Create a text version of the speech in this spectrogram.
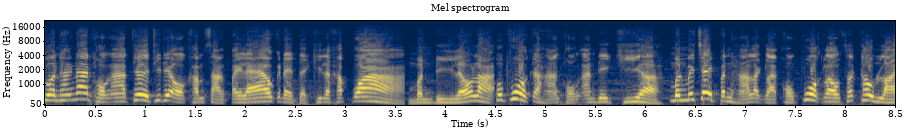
ส่วนทางด้านของอาเธอร์ที่ได้ออกคำสั่งไปแล้วก็ได้แต่คิดล้วครับว่า มันดีแล้วล่ะเพราะพวกทหารของอันเดเคีย มันไม่ใช่ปัญหาหลักๆ ของพวกเราสักเท่าไหร่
